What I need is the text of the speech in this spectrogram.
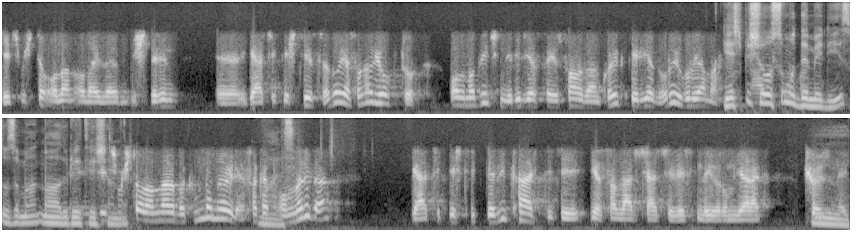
geçmişte olan olayların, işlerin e, gerçekleştiği sırada o yasalar yoktu. Olmadığı için de bir yasayı sonradan koyup geriye doğru uygulayamaz. Geçmiş olsun mu demeliyiz o zaman mağduriyet yaşanan? Geçmişte olanlar bakımından öyle. Fakat Maalesef. onları da gerçekleştirdikleri tarihteki yasalar çerçevesinde yorumlayarak çözmek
